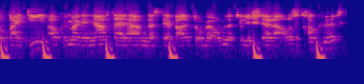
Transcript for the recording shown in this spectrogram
wobei die auch immer den Nachteil haben, dass der Wald drumherum natürlich schneller austrocknet.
